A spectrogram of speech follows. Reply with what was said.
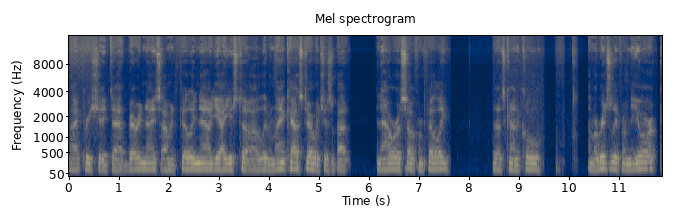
I appreciate that. Very nice. I'm in Philly now. Yeah, I used to uh, live in Lancaster, which is about an hour or so from Philly. So that's kind of cool. I'm originally from New York,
